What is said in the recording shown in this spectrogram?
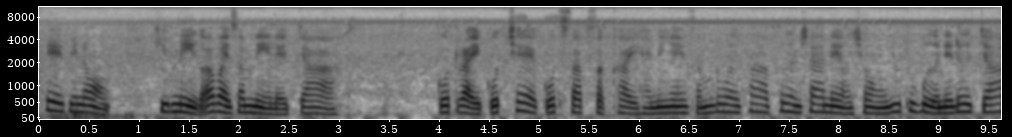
เคพี่น้อง คลิปนี้ก็เอาไว้ซ้ำนี่แหละจ้า กดไลค์กดแชร์กดซับสไครต์ให้ไม่ใหญ่สำรวยผ้าเพื่อนชาแนวช่องยูทูบเบอร์ในเด้อจ้า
